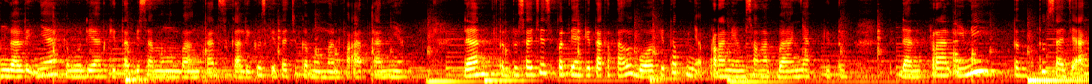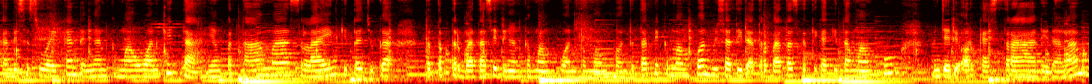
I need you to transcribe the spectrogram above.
menggalinya kemudian kita bisa mengembangkan sekaligus kita juga memanfaatkannya. Dan tentu saja seperti yang kita ketahui bahwa kita punya peran yang sangat banyak gitu. Dan peran ini tentu saja akan disesuaikan dengan kemauan kita. Yang pertama selain kita juga tetap terbatasi dengan kemampuan-kemampuan. Tetapi kemampuan bisa tidak terbatas ketika kita mampu menjadi orkestra di dalam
